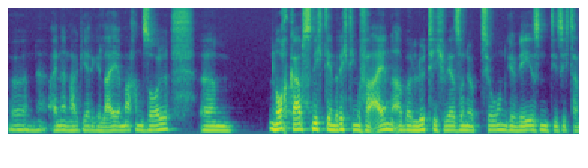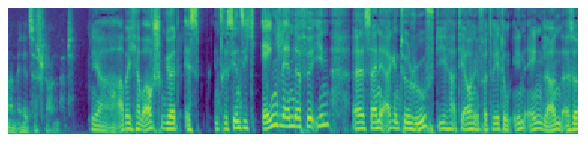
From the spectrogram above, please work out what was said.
äh, eine eineinhalbjährige Laie machen soll. Ähm, noch gab es nicht den richtigen Verein, aber Lüttich wäre so eine Option gewesen, die sich dann am Ende zerschlagen hat. Ja, aber ich habe auch schon gehört, es interessieren sich Engländer für ihn. Äh, seine Agentur Roof, die hat ja auch eine Vertretung in England. Also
